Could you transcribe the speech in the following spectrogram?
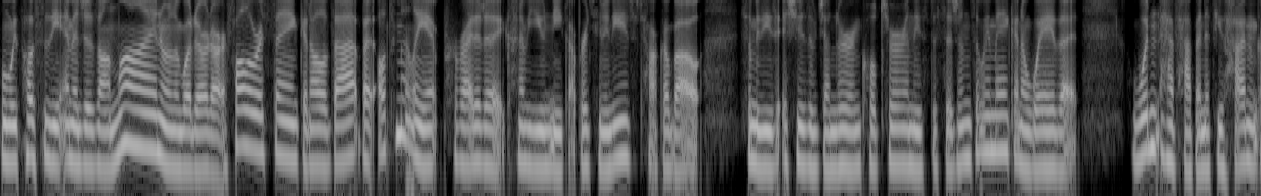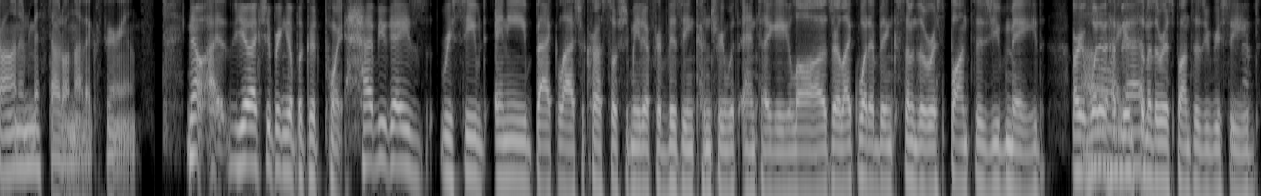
when we posted the images online and what did our followers think and all of that. But ultimately, it provided a kind of unique opportunity to talk about some of these issues of gender and culture and these decisions that we make in a way that wouldn't have happened if you hadn't gone and missed out on that experience. Now, I, you actually bring up a good point. Have you guys received any backlash across social media for visiting country with anti-gay laws, or like what have been some of the responses you've made, or what Oh have my been some of the responses you've received?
